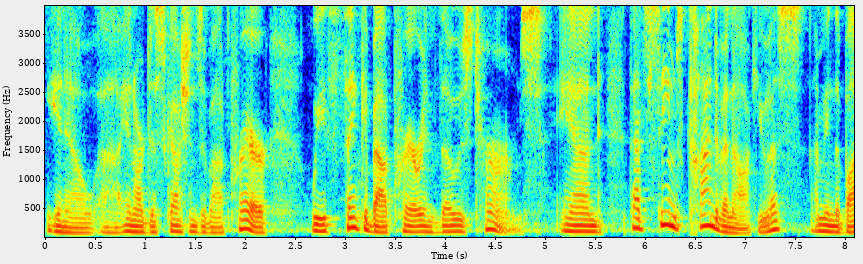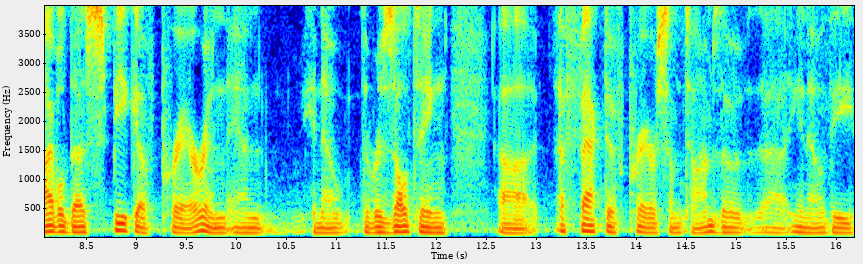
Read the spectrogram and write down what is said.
you know uh, in our discussions about prayer, we think about prayer in those terms, and that seems kind of innocuous. I mean, the Bible does speak of prayer and and you know the resulting uh, effect of prayer sometimes the uh, you know the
